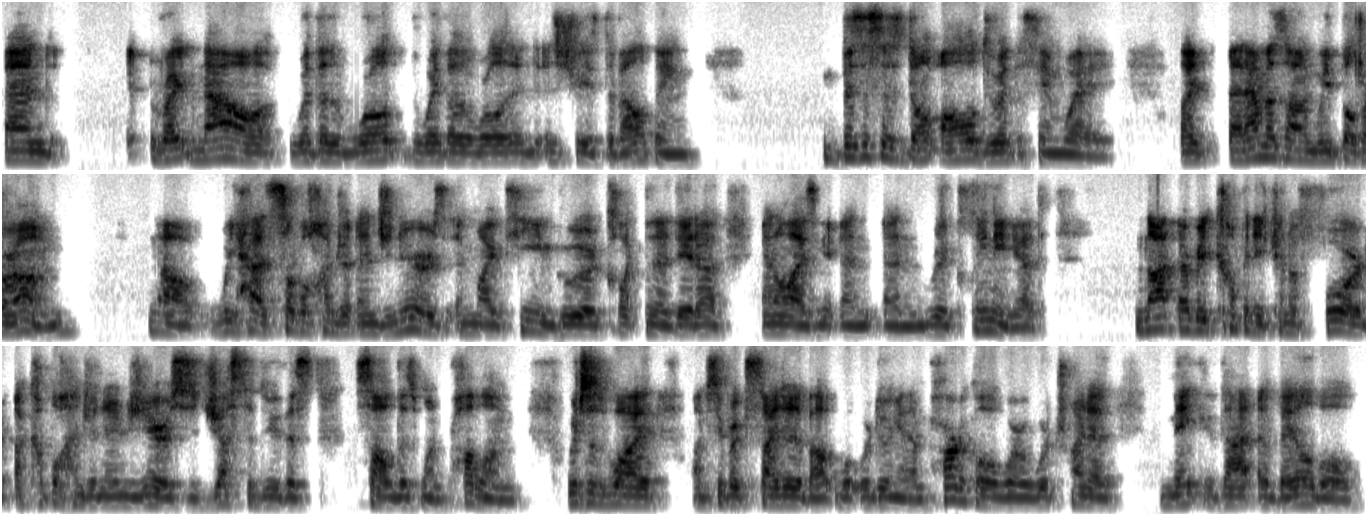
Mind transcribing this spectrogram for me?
And right now, with the world, the way the world industry is developing, businesses don't all do it the same way. Like at Amazon, we built our own. Now we had several hundred engineers in my team who are collecting the data, analyzing it, and, and really cleaning it. Not every company can afford a couple hundred engineers just to do this, solve this one problem, which is why I'm super excited about what we're doing at mParticle, where we're trying to make that available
